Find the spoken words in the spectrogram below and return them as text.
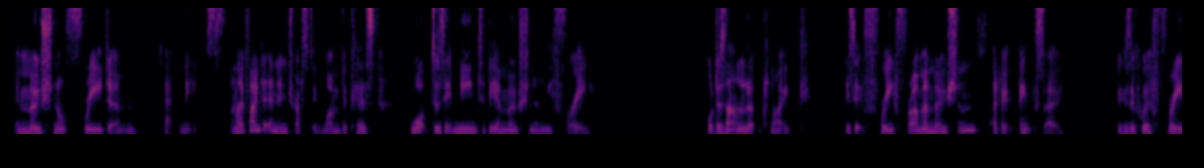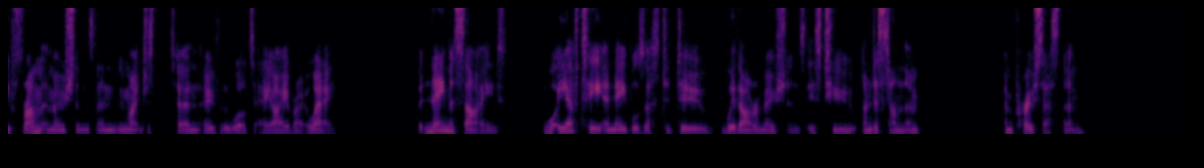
emotional freedom techniques. And I find it an interesting one because what does it mean to be emotionally free? What does that look like? Is it free from emotions? I don't think so. Because if we're free from emotions, then we might just turn over the world to AI right away. But name aside, what EFT enables us to do with our emotions is to understand them and process them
